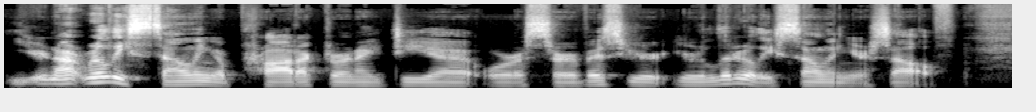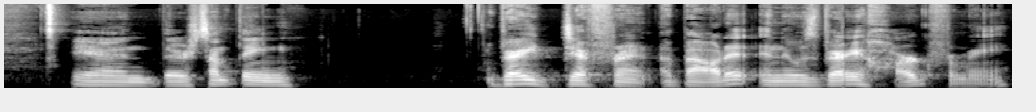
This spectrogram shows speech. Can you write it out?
you're not really selling a product or an idea or a service, you're, you're literally selling yourself. And there's something very different about it. And it was very hard for me.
